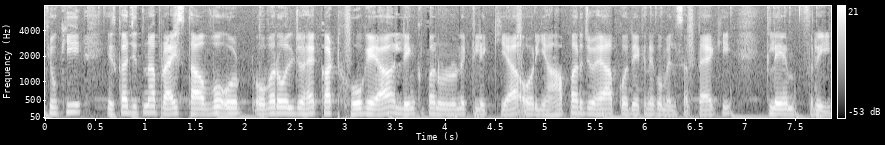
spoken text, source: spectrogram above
क्योंकि इसका जितना प्राइस था, वो ओवरऑल जो है कट हो गया लिंक पर उन्होंने क्लिक किया और यहाँ पर जो है आपको देखने को मिल सकता है कि क्लेम फ्री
